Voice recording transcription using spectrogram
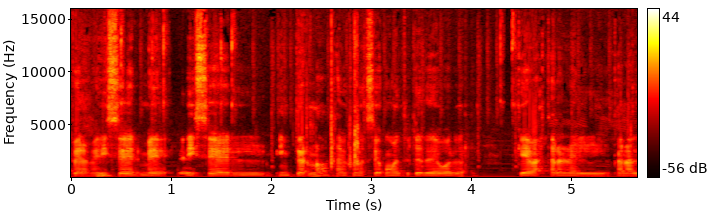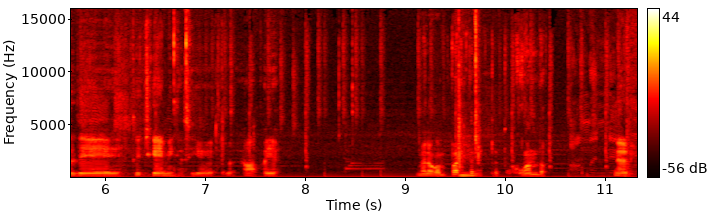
Pero me dice, me, me dice el interno, también conocido como el Twitter de Devolver, que va a estar en el canal de Twitch Gaming, así que vamos para allá. Me lo comparten, Mm. lo estoy jugando. Dale.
